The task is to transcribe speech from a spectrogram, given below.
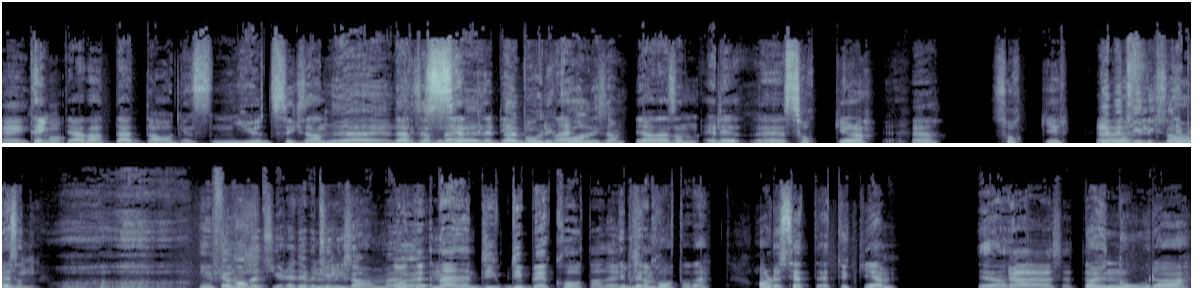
Hey, Tenkte jeg, da. Det er dagens nudes, ikke sant? Yeah, yeah, Det at du liksom sender der- de er båndene. liksom. Ja, det er sånn Eller eh, sokker, da. Yeah. Sokker. Det betyr liksom De ble sånn ja, Hva betyr det? Det betyr Mm. liksom og eh, det, Nei, nei, de, de ble kåte av det, De ble liksom. kåte av det. Har du sett Et dukkehjem? ja. Ja, jeg har sett Da det. hun Nora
